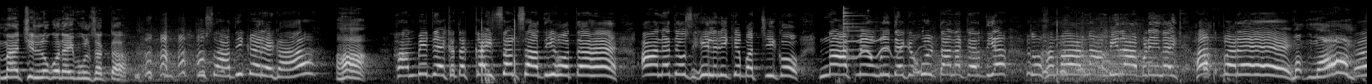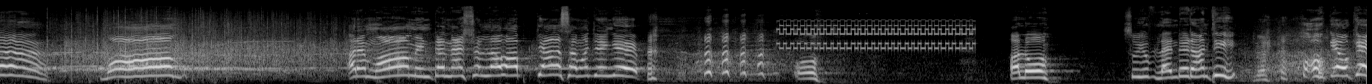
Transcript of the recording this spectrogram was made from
मैं चिल्लू को नहीं भूल सकता। तू शादी करेगा? हाँ। हम भी देखे तो कैसन शादी होता है। आने दे उस हिलरी के बच्ची को। नाक में उंगली दे के उल्टा ना कर दिया तो हमारा नाम भी राबड़ी नहीं। हट परे। मॉम हाँ। मॉम अरे मॉम इंटरनेशनल लव आप क्या समझेंगे? ओह। Hello so you landed aunty okay okay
